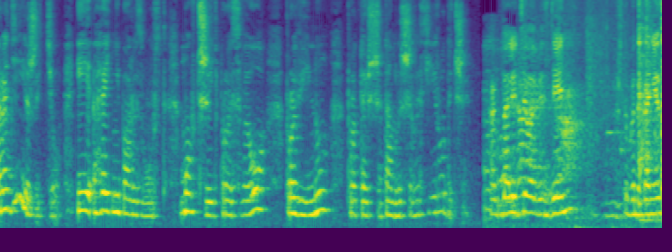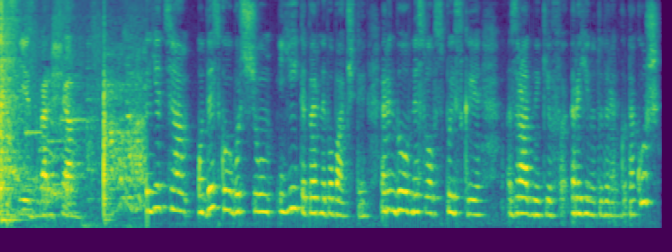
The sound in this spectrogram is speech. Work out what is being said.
радіє життю і геть ні пари з вуст, мовчить про СВО, про війну, про те, що там лишились її родичі. Когда летела весь день, чтобы наконец-то съесть борща. Здається, одеського борщу їй тепер не побачити. РНБО внесло в списки зрадників Регіну Тодоренко також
